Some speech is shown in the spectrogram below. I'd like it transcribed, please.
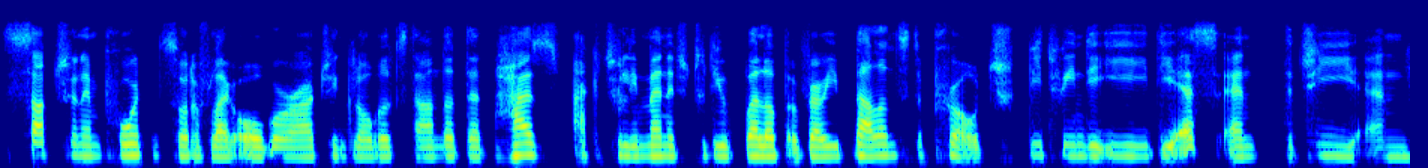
such an important sort of like overarching global standard that has actually managed to develop a very balanced approach between the E, the S, and the G. And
